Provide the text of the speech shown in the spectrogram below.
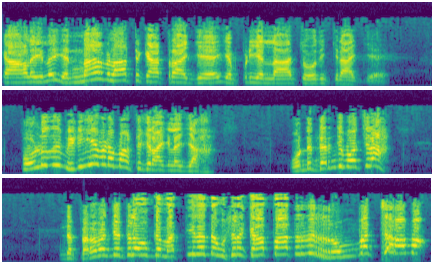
காலையில என்ன விளையாட்டு காட்டுறாங்க எப்படி எல்லாம் சோதிக்கிறாங்க? பொழுது விடிய விட மாட்டேங்கிறாங்களே ஐயா. ஒண்ணு தெரிஞ்சு போச்சுடா. இந்த பிரபஞ்சத்துல உங்க மத்தியில இந்த உசுரை காப்பாத்துறது ரொம்ப சிரமம்.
